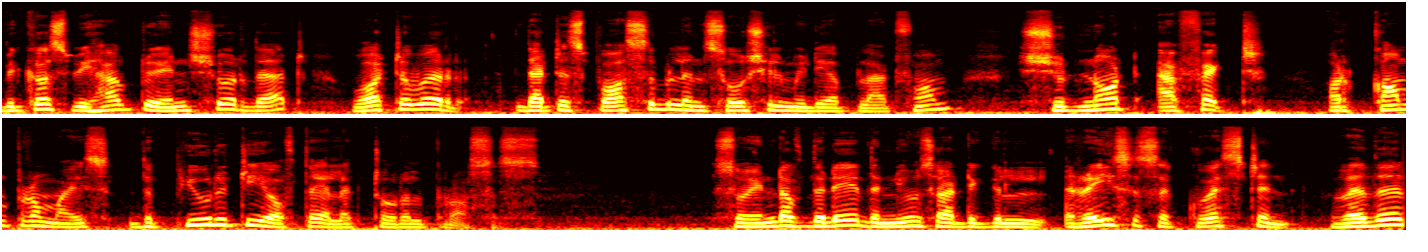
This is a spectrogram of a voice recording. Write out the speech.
because we have to ensure that whatever that is possible in social media platform should not affect or compromise the purity of the electoral process. So end of the day the news article raises a question whether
